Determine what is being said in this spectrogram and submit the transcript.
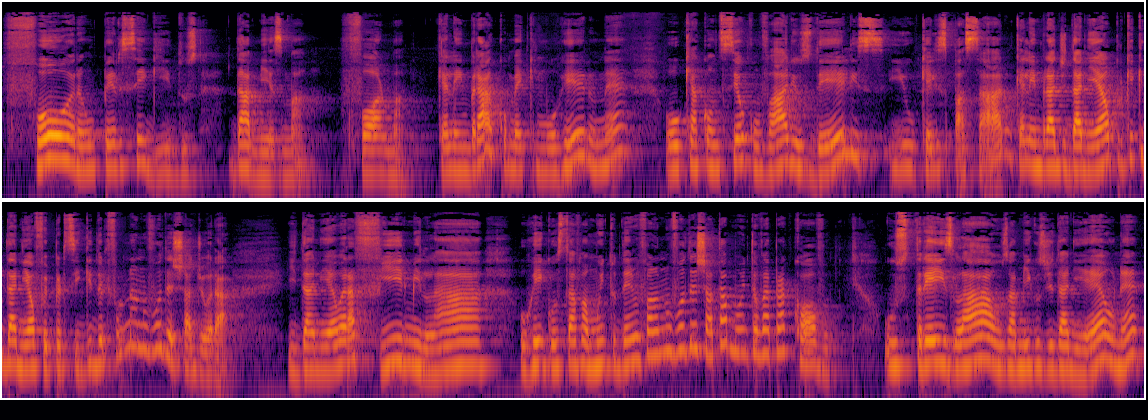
foram perseguidos da mesma forma. Quer lembrar como é que morreram, né? Ou o que aconteceu com vários deles e o que eles passaram? Quer lembrar de Daniel? Por que, que Daniel foi perseguido? Ele falou: Não, não vou deixar de orar. E Daniel era firme lá, o rei gostava muito dele, falou: Não vou deixar, tá bom, então vai para a cova. Os três lá, os amigos de Daniel, né?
